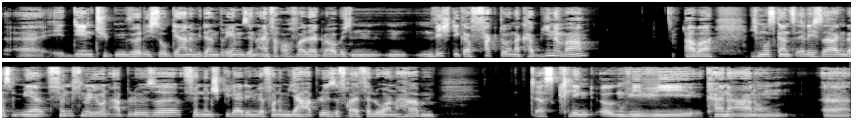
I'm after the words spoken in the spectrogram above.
äh, den Typen würde ich so gerne wieder in Bremen sehen, einfach auch, weil er, glaube ich, ein, ein, wichtiger Faktor in der Kabine war. Aber ich muss ganz ehrlich sagen, dass mir fünf Millionen Ablöse für einen Spieler, den wir von einem Jahr ablösefrei verloren haben, das klingt irgendwie wie, keine Ahnung, äh,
